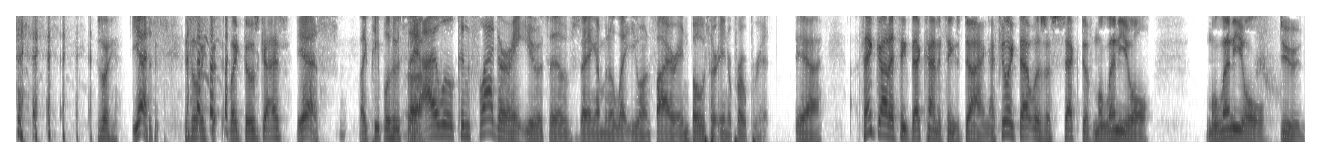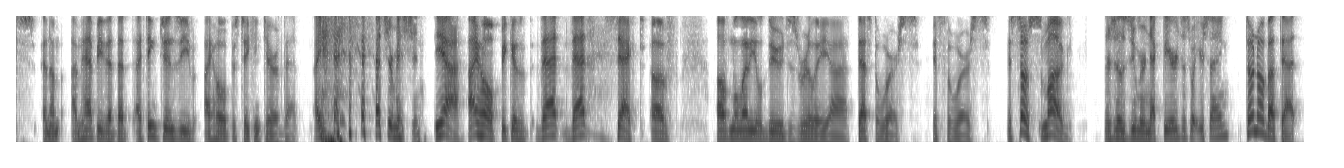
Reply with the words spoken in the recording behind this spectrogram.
It's like, yes is it like the, like those guys? Yes. Like people who say, Ugh. I will conflagrate you instead of saying, I'm going to let you on fire, and both are inappropriate. Yeah. Thank God, I think that kind of thing's dying. I feel like that was a sect of millennial, millennial dudes, and I'm I'm happy that that I think Gen Z, I hope, is taking care of that. I, that's your mission. Yeah, I hope because that that sect of of millennial dudes is really uh that's the worst. It's the worst. It's so smug. There's no Zoomer neckbeards, is what you're saying? Don't know about that.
